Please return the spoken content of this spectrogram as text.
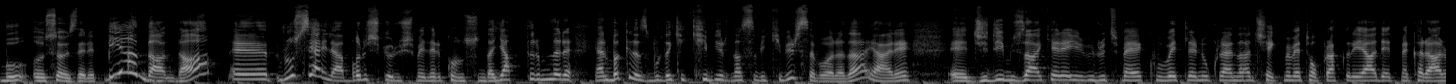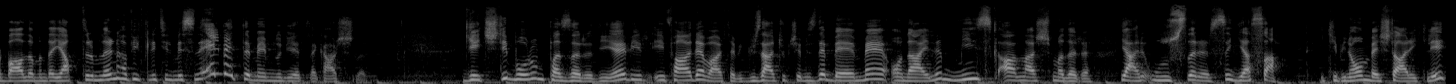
bu e, sözleri. Bir yandan da e, Rusya ile barış görüşmeleri konusunda yaptırımları yani bakınız buradaki kibir nasıl bir kibirse bu arada yani e, ciddi müzakere yürütme, kuvvetlerini Ukrayna'dan çekme ve toprakları iade etme kararı bağlamında yaptırımların hafifletilmesini elbette memnuniyetle karşılarım. Geçti borun pazarı diye bir ifade var tabii. Güzel Türkçemizde BM onaylı Minsk anlaşmaları yani uluslararası yasa. 2015 tarihli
